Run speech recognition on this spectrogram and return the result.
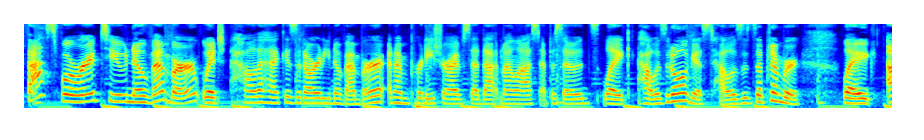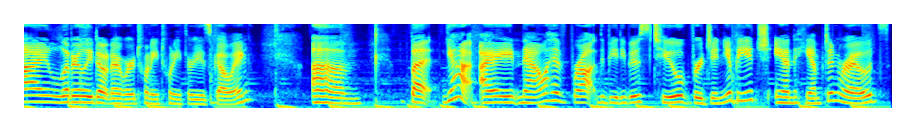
fast forward to November, which how the heck is it already November? And I'm pretty sure I've said that in my last episodes. Like, how is it August? How is it September? Like, I literally don't know where 2023 is going. Um, but yeah, I now have brought the Beauty Boost to Virginia Beach and Hampton Roads.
